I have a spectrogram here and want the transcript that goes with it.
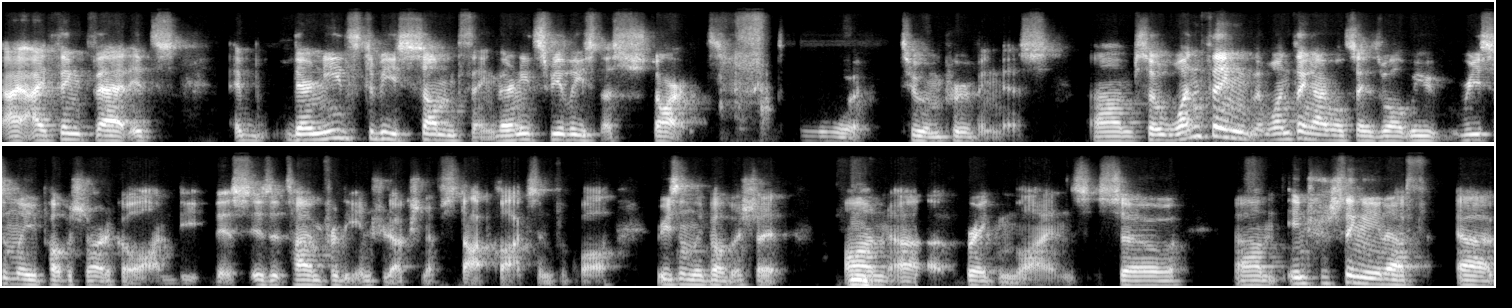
I, I think that it's it, there needs to be something. There needs to be at least a start to, to improving this. Um, so one thing, one thing I will say as well, we recently published an article on the, this. Is it time for the introduction of stop clocks in football? Recently published it hmm. on uh, Breaking Lines. So um, interestingly enough, uh,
